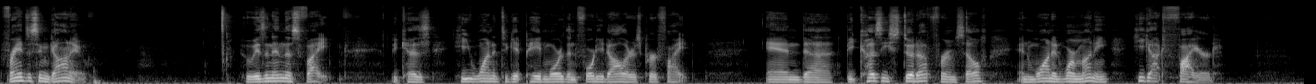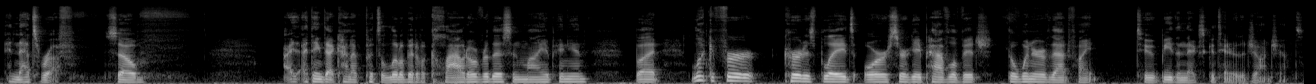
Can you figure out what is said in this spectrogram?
Francis Ngannou, who isn't in this fight because he wanted to get paid more than forty dollars per fight and uh, because he stood up for himself and wanted more money, he got fired, and that's rough. So I, I think that kind of puts a little bit of a cloud over this, in my opinion. But look for Curtis Blaydes or Sergey Pavlovich, the winner of that fight, to be the next contender to Jon Jones.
